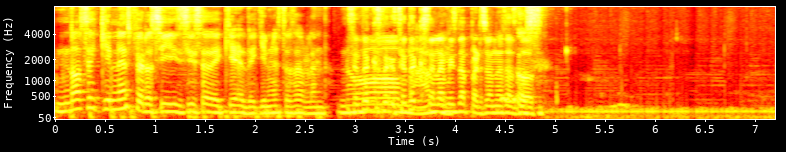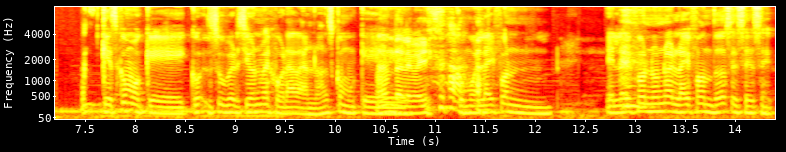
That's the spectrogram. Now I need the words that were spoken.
No sé quién es, pero sí, sí sé de, quién, de quién estás hablando. siento, que, siento que, son la misma persona esas dos. Que es como que su versión mejorada, ¿no? Es como que. Ándale, güey. Como el iPhone. El iPhone 1, el iPhone 2 es ese.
